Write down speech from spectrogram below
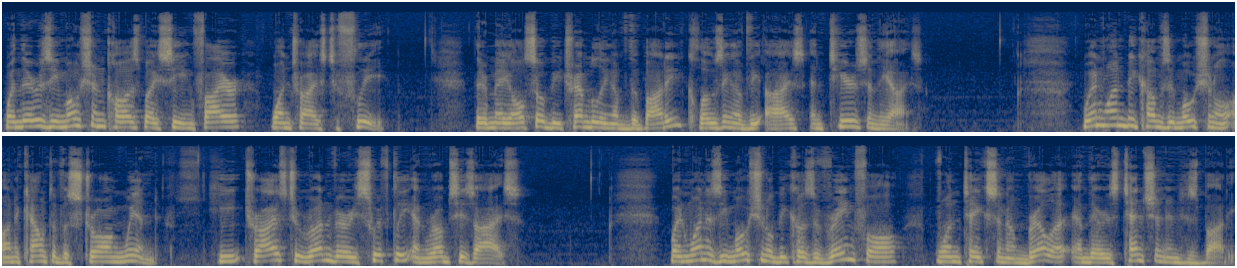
When there is emotion caused by seeing fire, one tries to flee. There may also be trembling of the body, closing of the eyes, and tears in the eyes. When one becomes emotional on account of a strong wind, he tries to run very swiftly and rubs his eyes. When one is emotional because of rainfall, one takes an umbrella and there is tension in his body.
